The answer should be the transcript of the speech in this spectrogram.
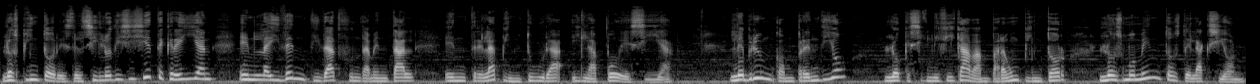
Los pintores del siglo XVII creían en la identidad fundamental entre la pintura y la poesía. Lebrun comprendió lo que significaban para un pintor los momentos de la acción,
